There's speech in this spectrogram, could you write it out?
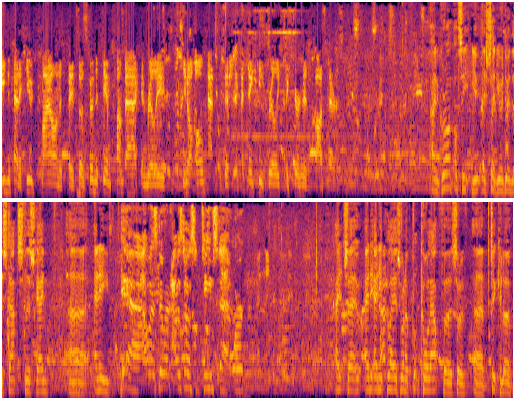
he just had a huge smile on his face. So it's good to see him come back and really, you know, own that position. I think he's really secured his spot there. And Grant, obviously, you said you were doing the stats for this game. Uh, any? Yeah, I was doing. I was doing some team stat work. So, any, any players want to put, call out for sort of uh, particular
